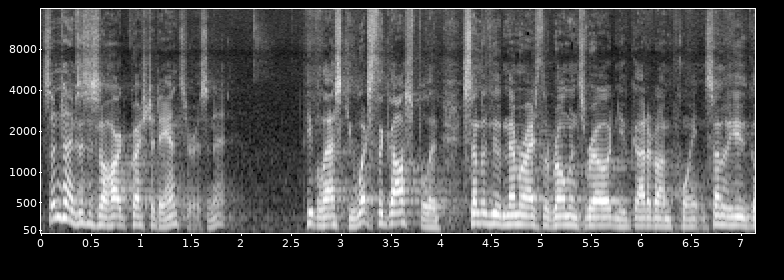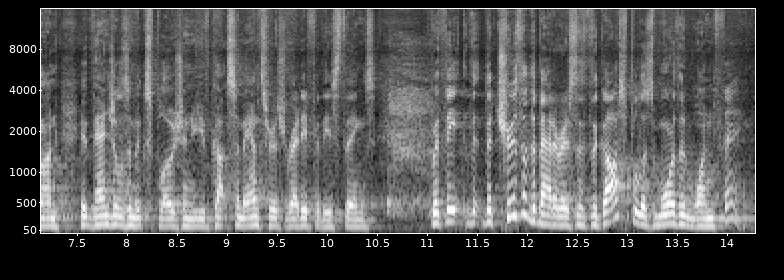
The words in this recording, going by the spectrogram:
Sometimes this is a hard question to answer, isn't it? People ask you, what's the gospel? And some of you have memorized the Romans Road and you've got it on point. And some of you have gone evangelism explosion and you've got some answers ready for these things. But the, the, the truth of the matter is that the gospel is more than one thing.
